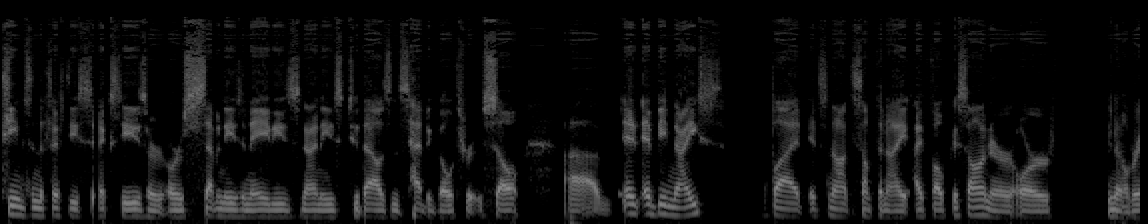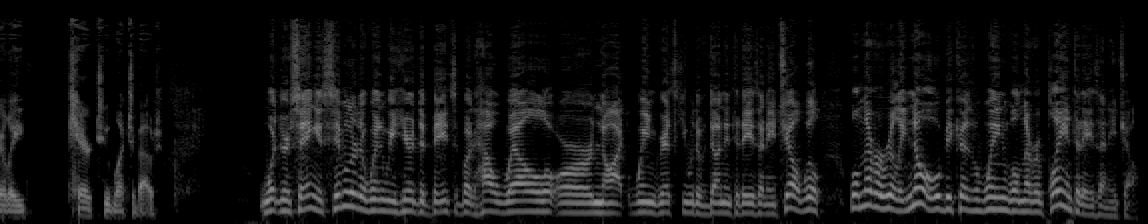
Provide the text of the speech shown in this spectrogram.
teams in the 50s, 60s, or, or 70s and 80s, 90s, 2000s had to go through. So uh, it, it'd be nice but it's not something I, I focus on or, or, you know, really care too much about. What you're saying is similar to when we hear debates about how well or not Wayne Gretzky would have done in today's NHL. We'll we'll never really know because Wayne will never play in today's NHL.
